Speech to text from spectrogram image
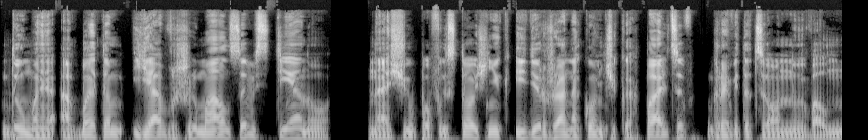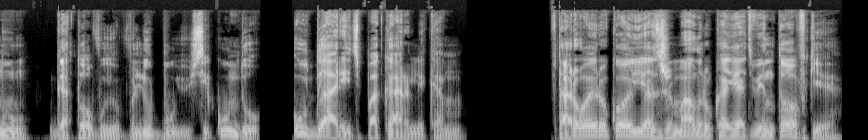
Думая об этом, я вжимался в стену, нащупав источник и держа на кончиках пальцев гравитационную волну, готовую в любую секунду ударить по карликам. Второй рукой я сжимал рукоять винтовки,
